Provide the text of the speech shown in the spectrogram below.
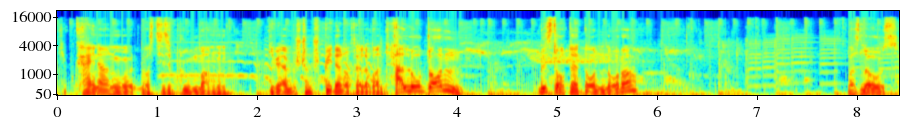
Ich habe keine Ahnung, was diese Blumen machen. Die werden bestimmt später noch relevant. Hallo Don! Du bist doch der Don, oder? Was los?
